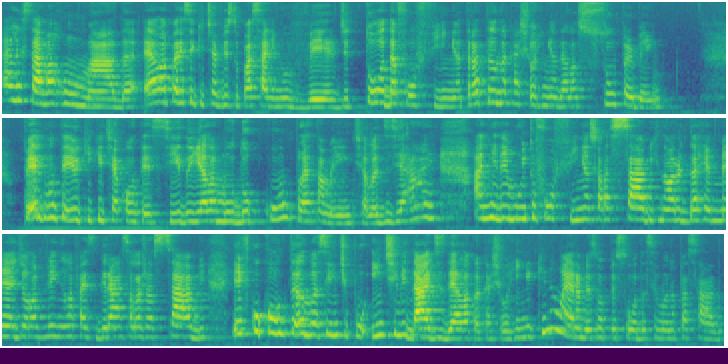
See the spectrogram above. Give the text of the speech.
ela estava arrumada, ela parecia que tinha visto o passarinho verde, toda fofinha, tratando a cachorrinha dela super bem. Perguntei o que, que, tinha acontecido e ela mudou completamente. Ela dizia: Ai, a Nina é muito fofinha, a senhora sabe que na hora de dar remédio ela vem, ela faz graça, ela já sabe. E aí ficou contando assim, tipo, intimidades dela com a cachorrinha, que não era a mesma pessoa da semana passada.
